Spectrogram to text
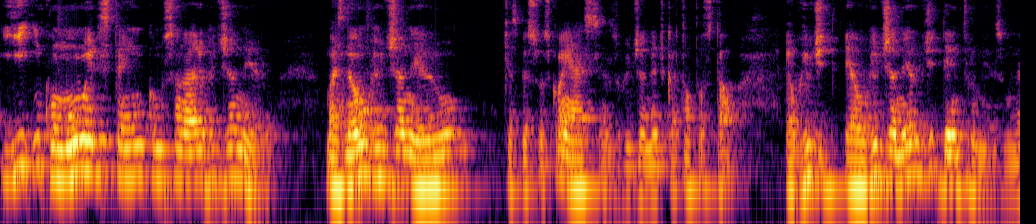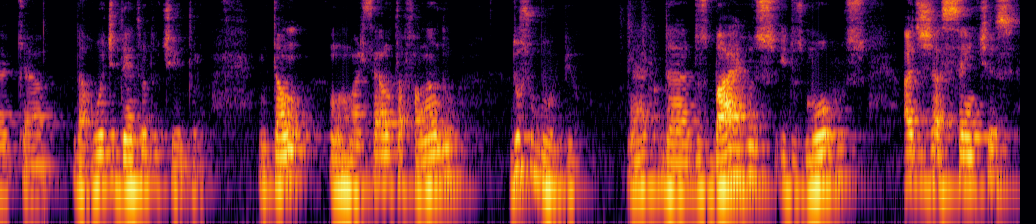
e em comum eles têm como cenário o Rio de Janeiro, mas não o Rio de Janeiro que as pessoas conhecem, o Rio de Janeiro de cartão postal. É o Rio de, é o Rio de Janeiro de dentro mesmo, né? que é da rua de dentro do título. Então, o Marcelo está falando do subúrbio, né? da, dos bairros e dos morros adjacentes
